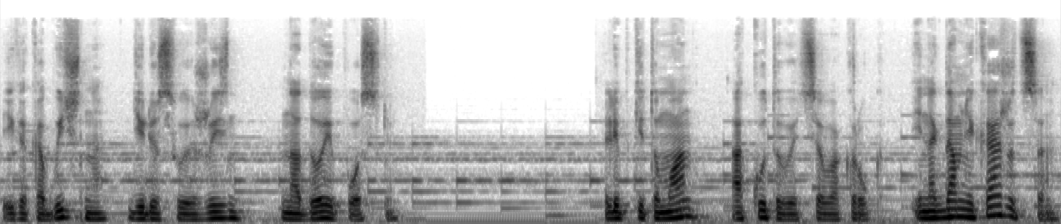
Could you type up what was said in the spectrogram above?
и, как обычно, делю свою жизнь на до и после. Липкий туман окутывает все вокруг. Иногда мне кажется,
